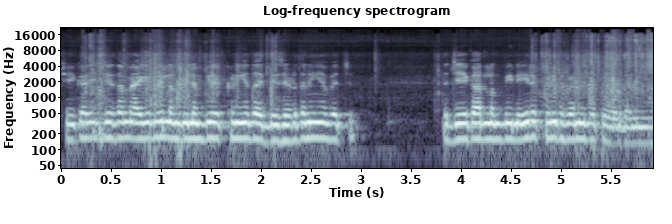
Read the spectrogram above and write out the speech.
ਠੀਕ ਹੈ ਜੀ, ਜੇ ਤਾਂ ਮੈਗੀ ਤੁਸੀਂ ਲੰਬੀ ਲੰਬੀ ਰੱਖਣੀ ਹੈ ਤਾਂ ਇੱਦੇ ਸਿੱਟ ਦੇਣੀ ਹੈ ਵਿੱਚ। ਤੇ ਜੇਕਰ ਲੰਬੀ ਨਹੀਂ ਰੱਖਣੀ ਤਾਂ ਫਿਰ ਇਹਨੂੰ ਤਾਂ ਤੋੜ ਦੇਣੀ ਹੈ।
